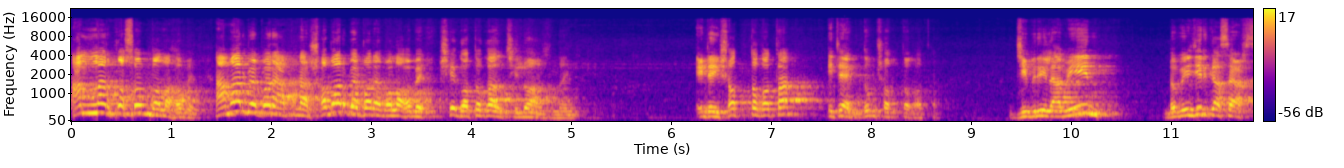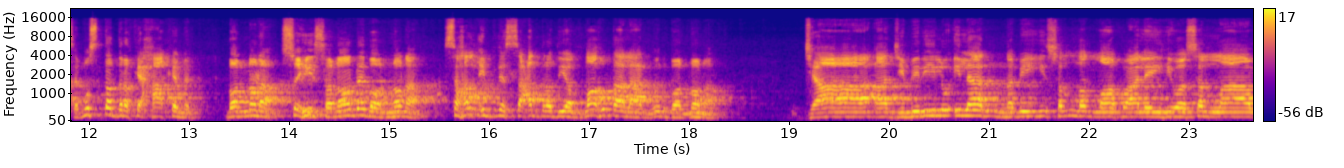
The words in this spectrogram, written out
আল্লাহর কসম বলা হবে। আমার ব্যাপারে, আপনার সবার ব্যাপারে বলা হবে। সে গতকাল ছিল, আজ নাই। এটাই সত্য কথা, এটা একদম সত্য কথা। জিবরিল আমিন নবীজির কাছে আসছে, মুস্তাদরকে হাকেমের বর্ণনা, সহি সনদে বর্ণনা, সাহাল ইবনে সাদ রদি আল্লাহ তালুর বর্ণনা। যা জিবরিল ইলান নবী সাল্লাল্লাহু আলাইহি ওয়াসাল্লাম।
